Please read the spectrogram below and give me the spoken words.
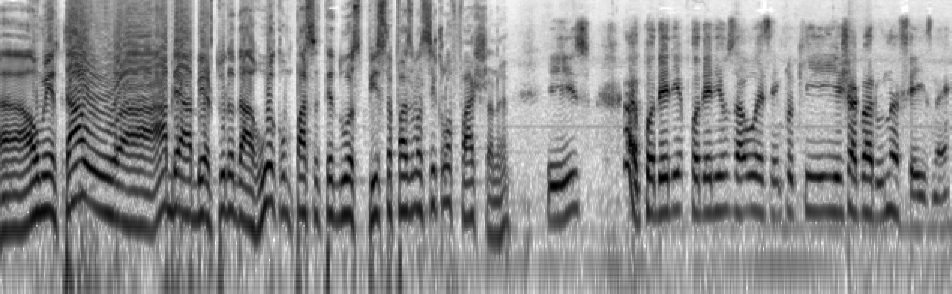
ah, aumentar o. A, abre a abertura da rua, como passa a ter duas pistas, faz uma ciclofaixa, né? Isso. Ah, poderia, poderia usar o exemplo que Jaguaruna fez, né?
